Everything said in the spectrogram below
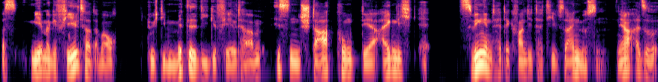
was mir immer gefehlt hat, aber auch durch die Mittel, die gefehlt haben, ist ein Startpunkt, der eigentlich äh, zwingend hätte quantitativ sein müssen. Ja, also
